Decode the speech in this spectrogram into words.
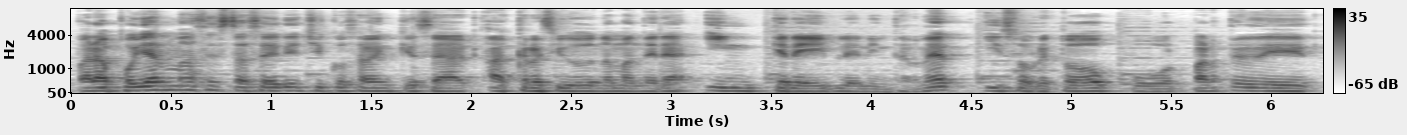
para apoyar más esta serie, chicos, saben que se ha, crecido de una manera increíble en internet y sobre todo por parte de,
